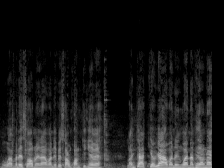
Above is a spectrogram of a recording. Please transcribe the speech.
เมื่อวานไม่ได้ซ้อมเลยนะ วันนี้ไปซ้อมของจริงใช่ไหมหลังจากเกี่ยวหญ้ามาหนึ่งวันนะพี่น้องนะ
